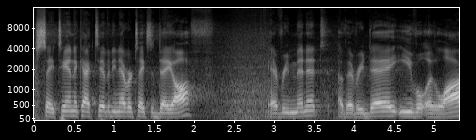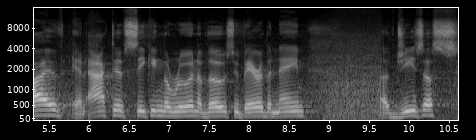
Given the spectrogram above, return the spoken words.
Satanic activity never takes a day off. Every minute of every day, evil alive and active, seeking the ruin of those who bear the name of Jesus.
